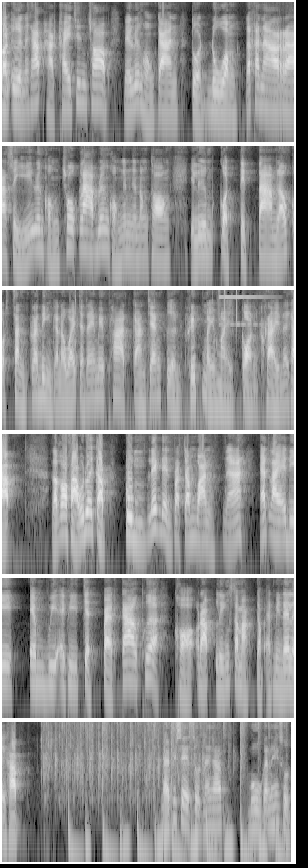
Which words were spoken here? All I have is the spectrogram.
ก่อนอื่นนะครับ หากใครชื่นชอบในเรื่องของการตรวจดวงลัคนาราศีเรื่องของโชคลาภเรื่องของเงินเงินทองทอง อย่าลืมกดติดตามแล้วกดสั่นกระดิ่งกันเอาไว้จะได้ไม่พลาดการแจ้งเตือนคลิปใหม่ ๆ ก่อนใครนะครับ แล้วก็ฝากไว้ด้วยกับกลุ่มเลขเด่นประจำวันนะแอดไลน์ ID MVIP 789เพื่อขอรับลิงก์สมัครกับแอดมินได้เลยครับ และพิเศษสุดนะครับ มูกันให้สุด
